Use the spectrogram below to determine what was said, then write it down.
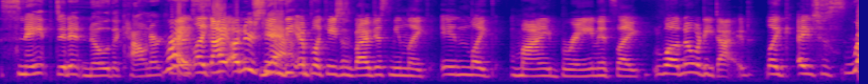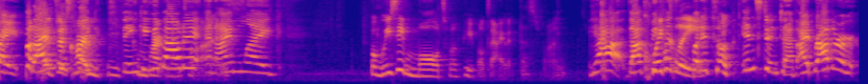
Snape didn't know the counter curse, Right, like I understand Yeah. the implications, but I just mean like in like my brain, it's like, well, nobody died. Like it's just right, but I'm just like thinking about it, and. I'm like, But we see multiple people die with this one. yeah, that's Quickly. Because, but it's an instant death. I'd rather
